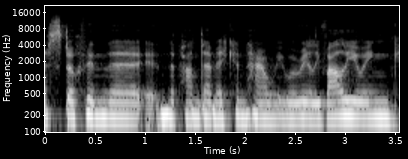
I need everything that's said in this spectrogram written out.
stuff in the in the pandemic and how we were really valuing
